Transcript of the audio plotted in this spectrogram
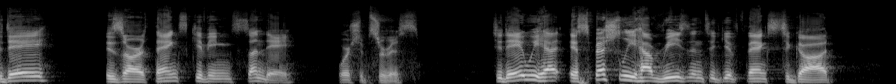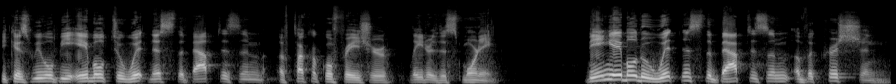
Today is our Thanksgiving Sunday worship service. Today we ha- especially have reason to give thanks to God because we will be able to witness the baptism of Takako Fraser later this morning. Being able to witness the baptism of a Christian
